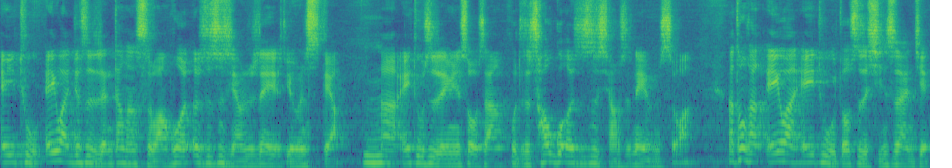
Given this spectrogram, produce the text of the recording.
A two。A one 就是人当场死亡或二十四小时内有人死掉，嗯、那 A two 是人员受伤或者是超过二十四小时内有人死亡。那通常 A one、A two 都是刑事案件。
